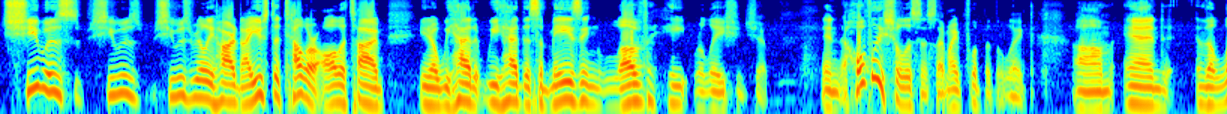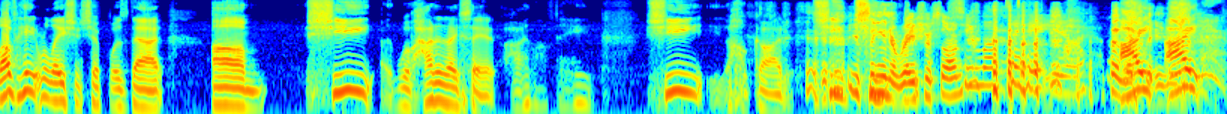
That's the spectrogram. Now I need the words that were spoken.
she was she was she was really hard, and I used to tell her all the time, you know, we had we had this amazing love hate relationship, and hopefully she'll listen. So I might flip it the link, um, and and the love hate relationship was that um, she well, how did I say it? I love she oh god she you singing a Erasure song she loved to hate you I I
